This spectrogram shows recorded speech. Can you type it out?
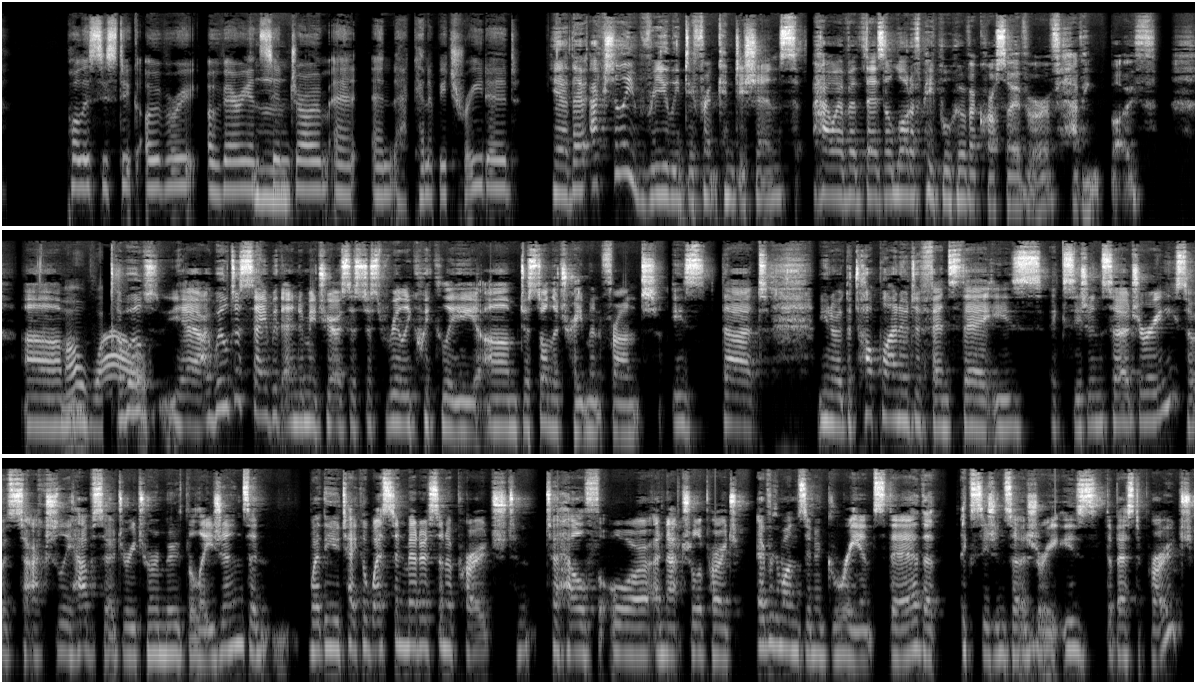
polycystic ovary, ovarian mm. syndrome and, and can it be treated? Yeah, they're actually really different conditions. However, there's a lot of people who have a crossover of having both. Um, oh wow! I will, yeah, I will just say with endometriosis, just really quickly, um, just on the treatment front, is that you know the top line of defense there is excision surgery, so it's to actually have surgery to remove the lesions, and whether you take a Western medicine approach to, to health or a natural approach, everyone's in agreement there that excision surgery is the best approach.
